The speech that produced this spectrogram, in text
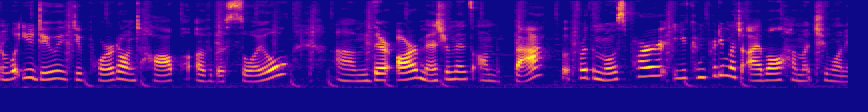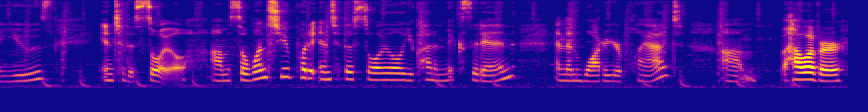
and what you do is you pour it on top of the soil. Um, there are measurements on the back, but for the most part, you can pretty much eyeball how much you want to use into the soil. Um, so once you put it into the soil, you kind of mix it in and then water your plant. Um, however,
